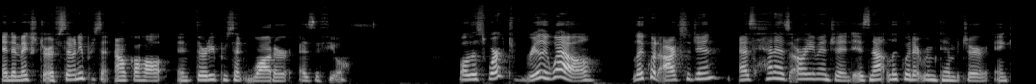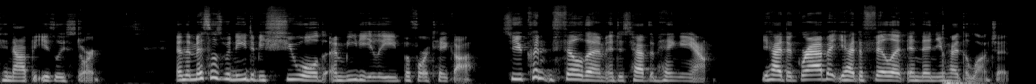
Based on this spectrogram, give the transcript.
and a mixture of 70% alcohol and 30% water as the fuel. While this worked really well, liquid oxygen, as Hannah has already mentioned, is not liquid at room temperature and cannot be easily stored. And the missiles would need to be fueled immediately before takeoff, so you couldn't fill them and just have them hanging out. You had to grab it, you had to fill it, and then you had to launch it.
